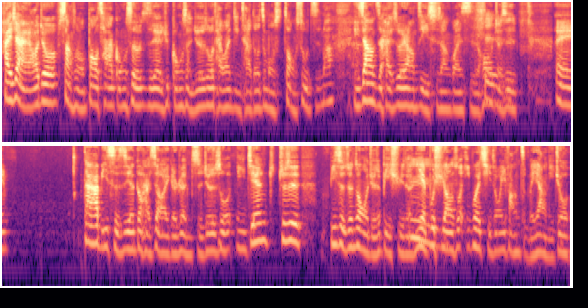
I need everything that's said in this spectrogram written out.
拍下来，然后就上什么爆差公社之类去公审，就是说台湾警察都这么这种素质吗？你这样子还是会让自己吃上官司，然后就是，哎，大家彼此之间都还是要有一个认知，就是说你今天就是。彼此尊重，我觉得是必须的。你也不需要说，因为其中一方怎么样，你就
